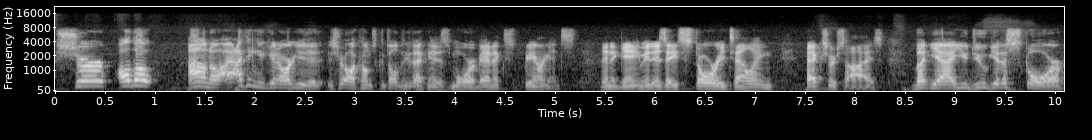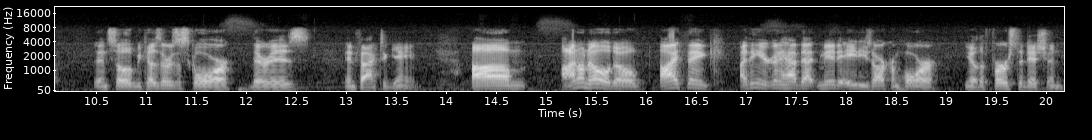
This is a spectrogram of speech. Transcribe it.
Sure. Although I don't know, I, think you can argue that Sherlock Holmes Consulting Detective is more of an experience than a game. It is a storytelling exercise. But yeah, you do get a score, and so because there is a score, there is in fact a game. Um, I don't know though. I think I think you're going to have that mid '80s Arkham Horror. You know, the first edition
